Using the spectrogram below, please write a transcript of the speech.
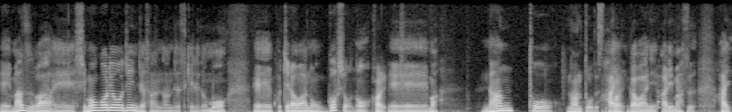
えーまずは、えー下五稜神社さんなんですけれども、えーこちらはあの御所の、はい。えーまあ、南東。南東ですね。はい側にあります。はい、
